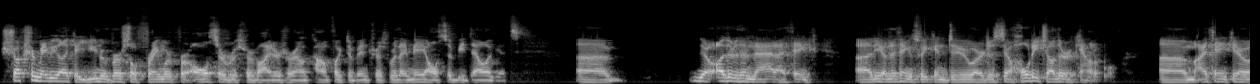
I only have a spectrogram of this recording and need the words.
structure maybe like a universal framework for all service providers around conflict of interest, where they may also be delegates. Um, you know, other than that, I think uh, the other things we can do are just you know, hold each other accountable. Um, I think you know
